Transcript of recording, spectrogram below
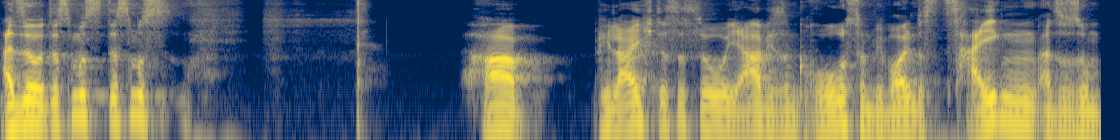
Also, das muss, das muss. Ja, vielleicht ist es so, ja, wir sind groß und wir wollen das zeigen. Also, so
